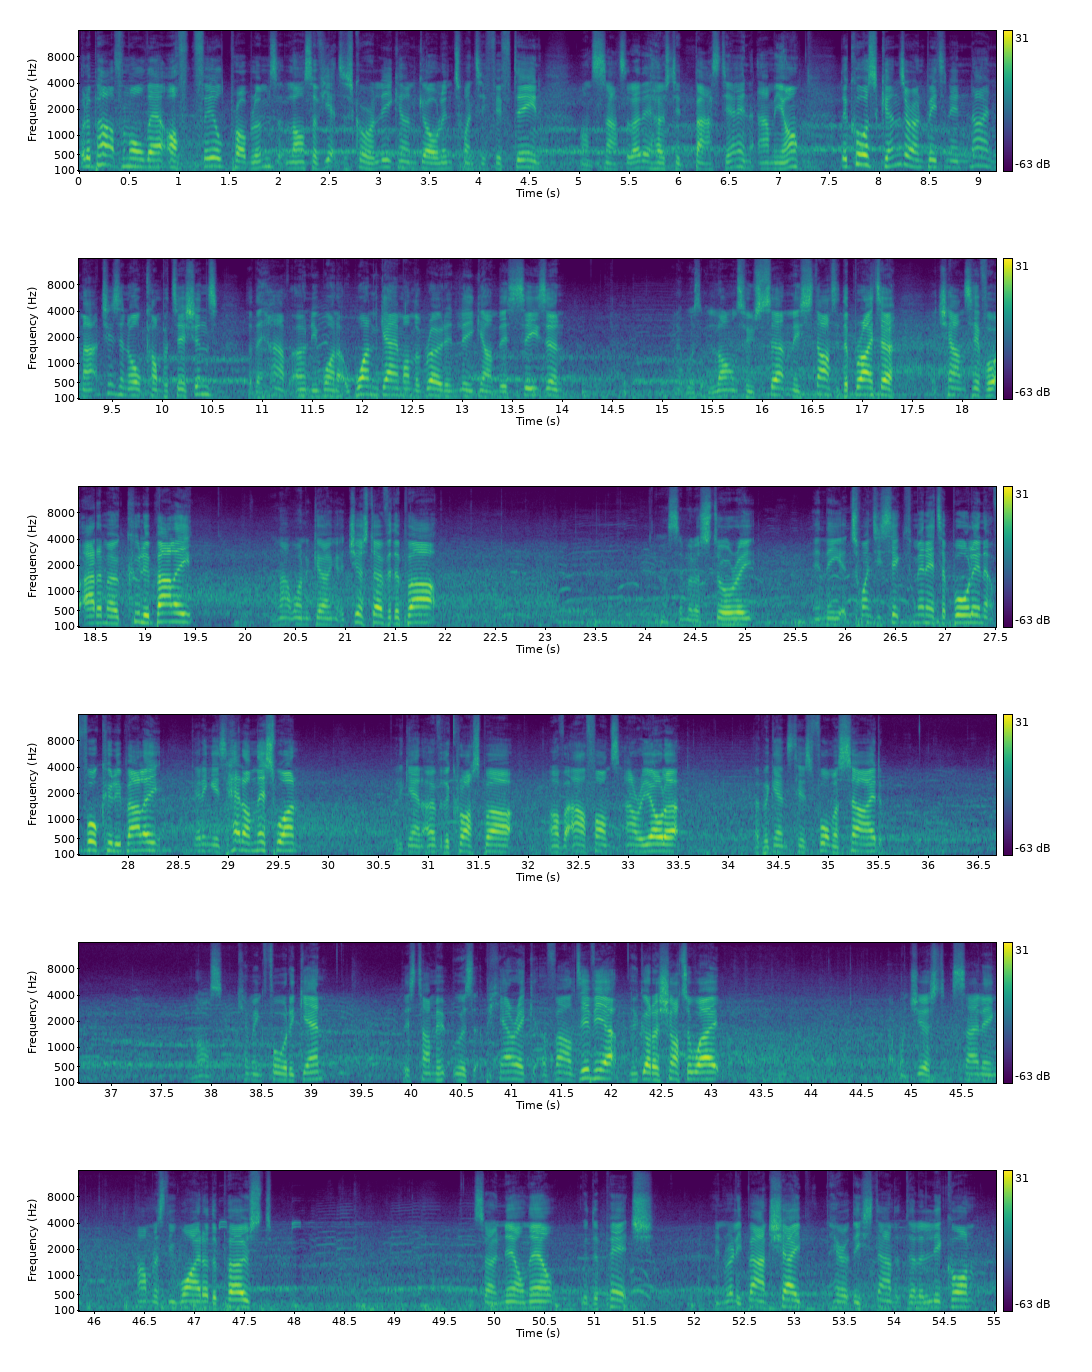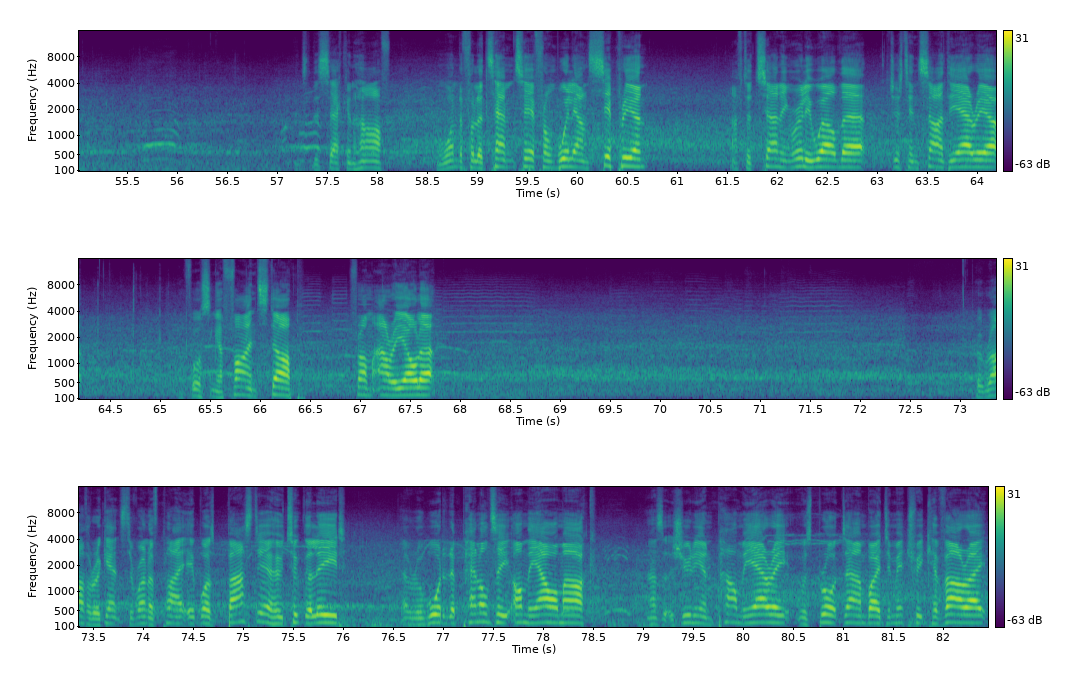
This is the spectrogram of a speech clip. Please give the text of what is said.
Well, apart from all their off-field problems, Lens have yet to score a Ligue 1 goal in 2015. On Saturday, they hosted Bastia in Amiens. The Corsicans are unbeaten in nine matches in all competitions, but they have only won one game on the road in Ligue 1 this season. And it was Lens who certainly started the brighter. A chance here for Adamo Coulibaly. And that one going just over the bar. A similar story in the 26th minute, a ball in for Coulibaly, getting his head on this one. But again, over the crossbar of Alphonse Areola, up against his former side. Lens coming forward again. This time it was Pierrick Valdivia who got a shot away. That one just sailing harmlessly wide of the post. So nil-nil with the pitch in really bad shape here at the Stade de la Licorne. Into the second half. A wonderful attempt here from Wylan Cyprien after turning really well there, just inside the area, forcing a fine stop from Areola. But rather against the run of play, it was Bastia who took the lead and rewarded a penalty on the hour mark as Julian Palmieri was brought down by Dimitri Cavare.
